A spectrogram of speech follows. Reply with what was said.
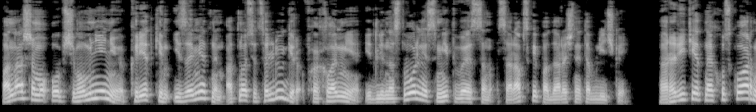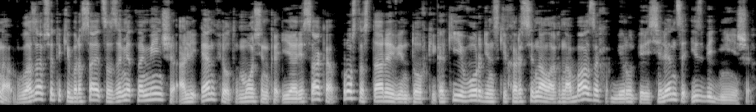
По нашему общему мнению, к редким и заметным относятся люгер в хохломе и длинноствольный Смит Вессон с арабской подарочной табличкой. Раритетная Хускварна в глаза все-таки бросается заметно меньше, а Ли Энфилд, Мосинка и Арисака просто старые винтовки, какие в орденских арсеналах на базах берут переселенцы из беднейших.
